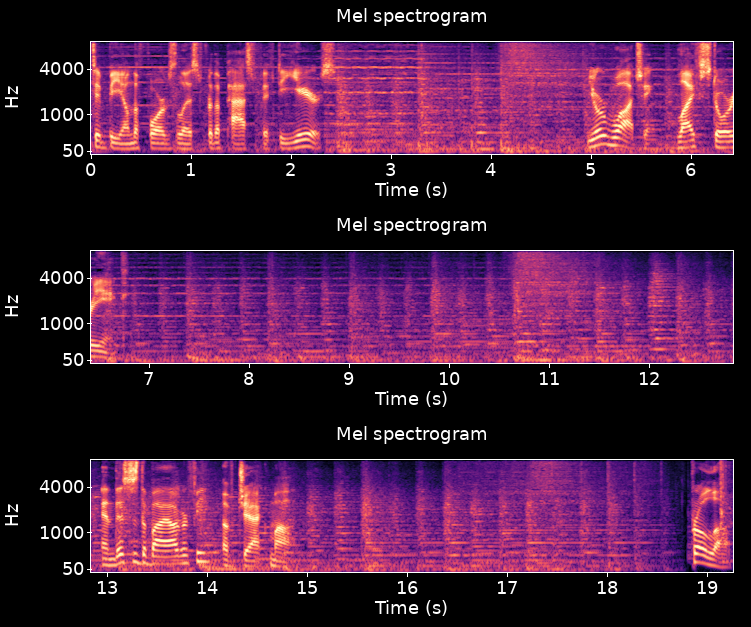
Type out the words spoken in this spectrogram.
to be on the Forbes list for the past 50 years? You're watching Life Story Inc. And this is the biography of Jack Ma. Prologue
